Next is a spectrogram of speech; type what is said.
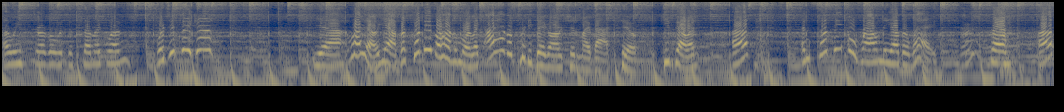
Oh, we struggle with the stomach ones. What'd you say, Kev? Yeah, well, no, yeah, but some people have it more. Like, I have a pretty big arch in my back, too. Keep going. Up. And some people round the other way. So, up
